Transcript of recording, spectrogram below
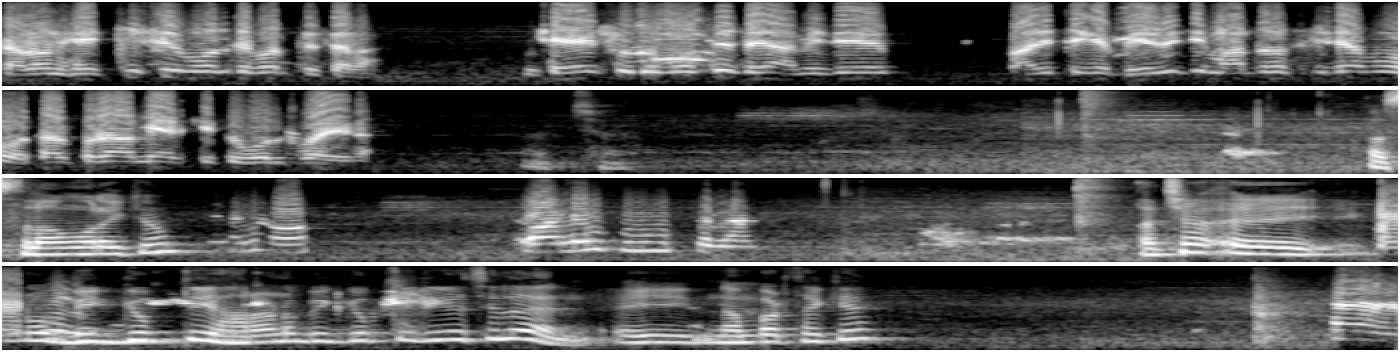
কারণ হে কিছু বলতে পারতেছে না। সে শুধু বলতেছে আমি যে বাড়ি থেকে বেরিয়েছি মাদ্রাসায় যাব তারপরে আমি আর কিছু বলতে পারি না। আচ্ছা। আসসালামু আলাইকুম। হ্যালো। ওয়ালাইকুম আসসালাম। আচ্ছা এই কোনো বিজ্ঞপ্তি হারানো বিজ্ঞপ্তি দিয়েছিলেন এই নাম্বার থেকে? হ্যাঁ।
